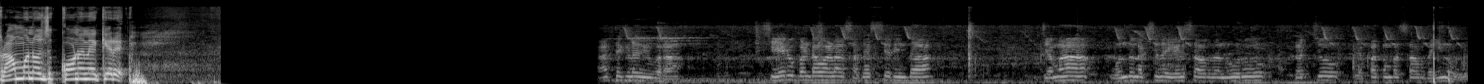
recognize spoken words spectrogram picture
Ramanoj Konanakere. ಖಾತೆಗಳ ವಿವರ. ಷೇರು ಬಂಡವಾಳ ಸದಸ್ಯರಿಂದ ಜಮಾ ಒಂದು ಲಕ್ಷದ ಏಳು ಸಾವಿರದ ನೂರು, ಖರ್ಚು ಎಪ್ಪತ್ತೊಂಬತ್ತು ಸಾವಿರದ ಐನೂರು.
